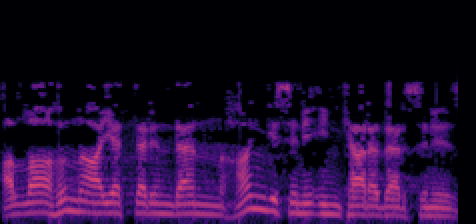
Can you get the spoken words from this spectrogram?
Allah'ın ayetlerinden hangisini inkar edersiniz?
